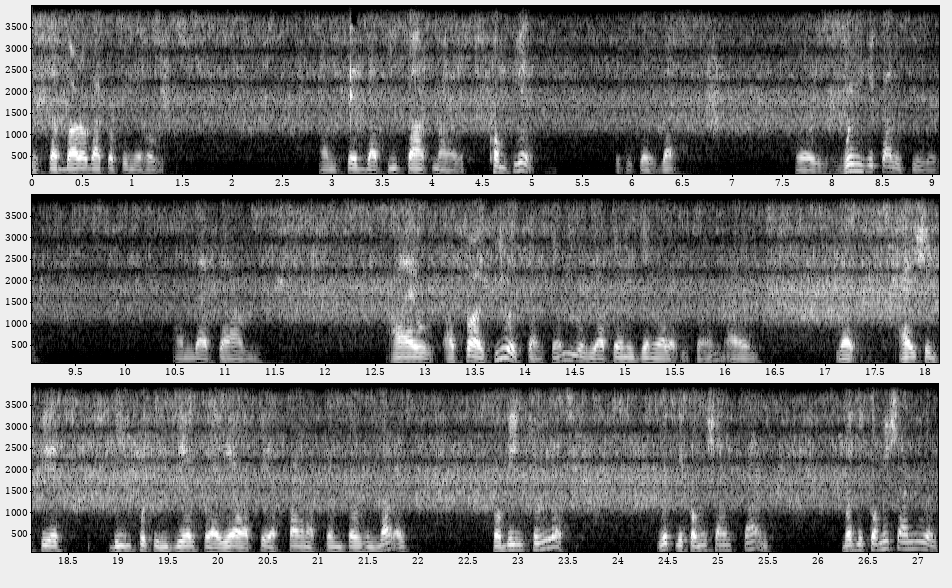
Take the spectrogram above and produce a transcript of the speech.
Mr. Barrow got up in the house and said that he thought my complaint, if it was that, was whimsical, if you will, and that um, I, as far as he was concerned, he was the Attorney General at the time, I, that I should face being put in jail for a year or pay a fine of $10,000 for being frivolous with the commission stand. But the commission was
